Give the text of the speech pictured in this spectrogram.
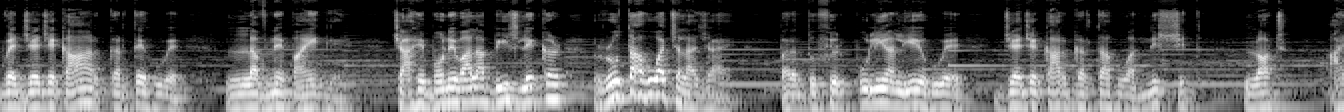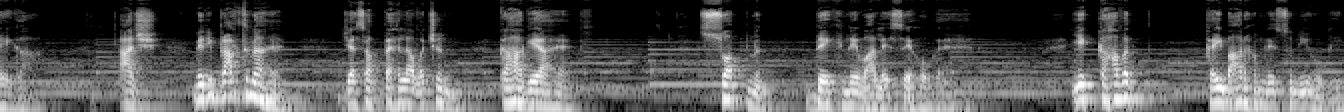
वे जय जयकार करते हुए लवने पाएँगे। चाहे बोने वाला बीज लेकर रोता हुआ चला जाए, परंतु फिर पुलियाँ लिए हुए जय जयकार करता हुआ निश्चित लौट आएगा। आज मेरी प्रार्थना है, जैसा पहला वचन कहा गया है, स्वप्न देखने वाले से हो गए हैं। ये कहावत कई बार हमने सुनी होगी।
